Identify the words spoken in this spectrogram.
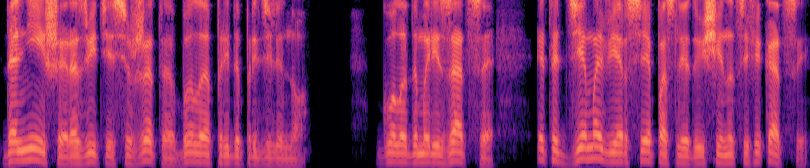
Дальнейшее развитие сюжета было предопределено. Голодоморизация — это демоверсия последующей нацификации.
